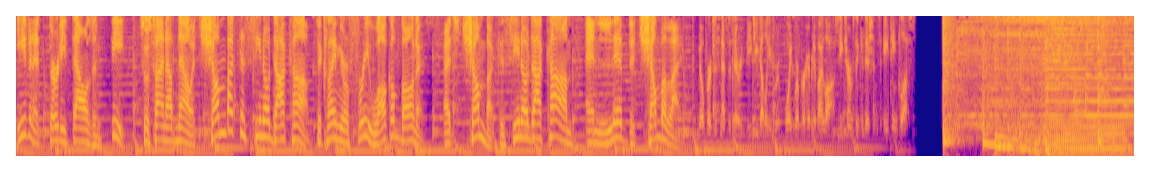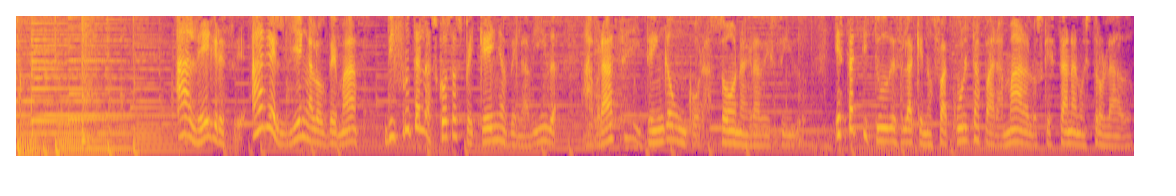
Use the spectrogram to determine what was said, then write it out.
even at 30,000 feet. So sign up now at ChumbaCasino.com to claim your free welcome bonus. That's ChumbaCasino.com and live the Chumba life. No purchase necessary. VGW. Void were prohibited by law. See terms and conditions. 18 plus. Alégrese, haga el bien a los demás, disfrute las cosas pequeñas de la vida, abrace y tenga un corazón agradecido. Esta actitud es la que nos faculta para amar a los que están a nuestro lado.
